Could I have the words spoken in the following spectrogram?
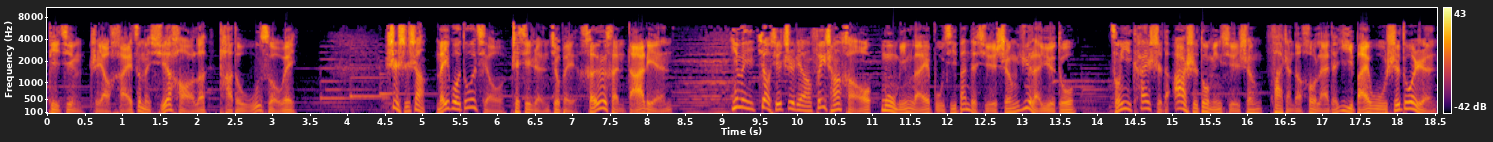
毕竟，只要孩子们学好了，他都无所谓。事实上，没过多久，这些人就被狠狠打脸，因为教学质量非常好，慕名来补习班的学生越来越多，从一开始的二十多名学生，发展到后来的一百五十多人。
